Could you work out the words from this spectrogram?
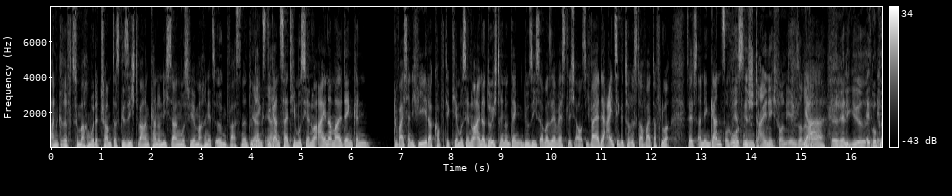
Rückangriff zu machen, wo der Trump das Gesicht wahren kann und nicht sagen muss, wir machen jetzt irgendwas. Ne? Du Ja, denkst die ja. ganze Zeit, hier muss ja nur einer mal denken, du weißt ja nicht, wie jeder Kopf tickt. Hier muss ja nur einer durchdrehen und denken, du siehst aber sehr westlich aus. Ich war ja der einzige Tourist auf weiter Flur. Selbst an den ganz und großen gesteinigt von irgendeiner Ja. äh, religiö Es- Gruppe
